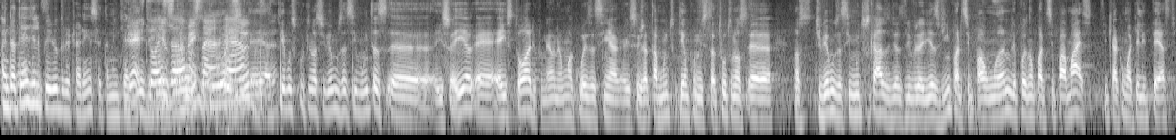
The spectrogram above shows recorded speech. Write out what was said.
Ainda tem aquele período de carência também que é, de dois anos, né? Dois é. é. Temos porque nós tivemos assim muitas... Uh, isso aí é, é, histórico, né? não é uma coisa assim, isso já está há muito tempo no estatuto, nós... Uh, nós tivemos assim muitos casos de as livrarias virem participar um ano, depois não participar mais, ficar com aquele teste.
